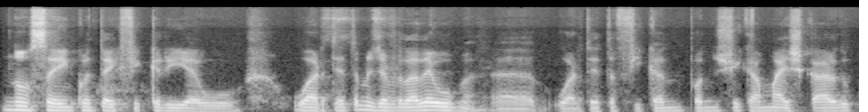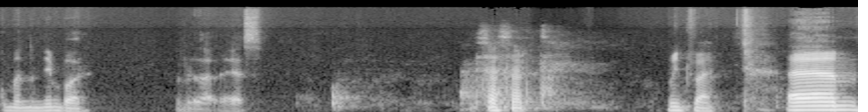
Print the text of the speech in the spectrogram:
não sei em quanto é que ficaria o, o Arteta, mas a verdade é uma: ah, o Arteta ficando pode-nos ficar mais caro do que o mandando embora. A verdade é essa. Isso é certo. Muito bem. Ahm,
